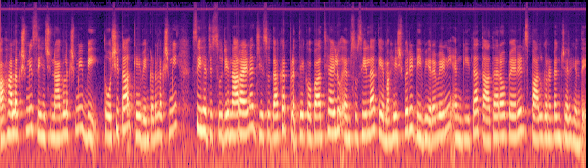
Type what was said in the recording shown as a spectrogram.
Mahalakshmi CH Nagalakshmi B Toshita K Venkatalakshmi CH Suryanarayana G Sudhakar ప్రత్యేక ఉపాధ్యాయులు M Sushila K Maheshwari D Veeraveni M Geeta Tatarao parents పాల్గొనడం జరిగింది.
